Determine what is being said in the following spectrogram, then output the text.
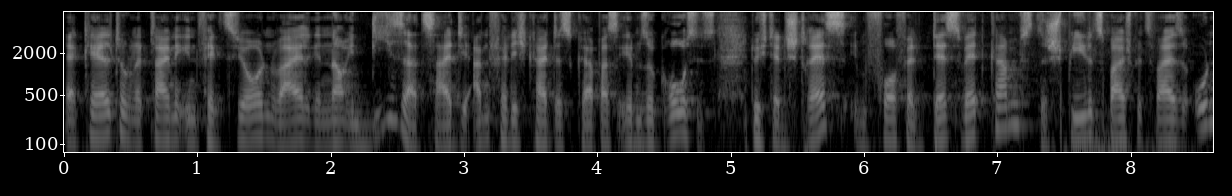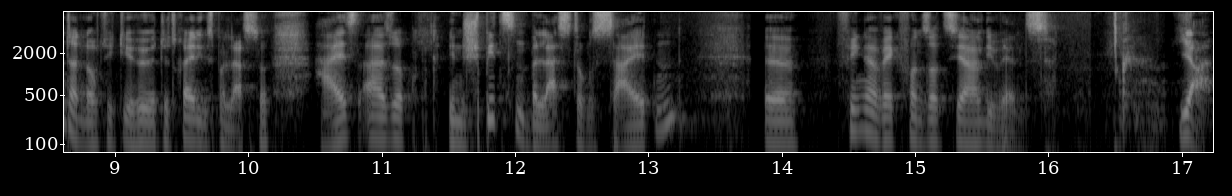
Erkältung, eine kleine Infektion, weil genau in dieser Zeit die Anfälligkeit des Körpers eben so groß ist. Durch den Stress im Vorfeld des Wettkampfs, des Spiels beispielsweise und dann noch durch die erhöhte Trainingsbelastung. Heißt also, in Spitzenbelastungszeiten äh, Finger weg von sozialen Events. Ja,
